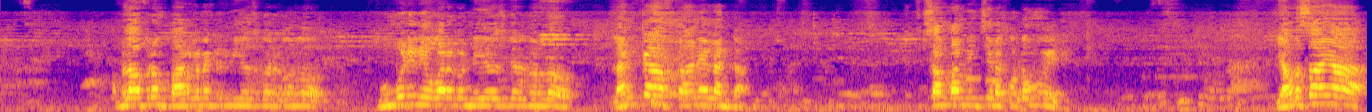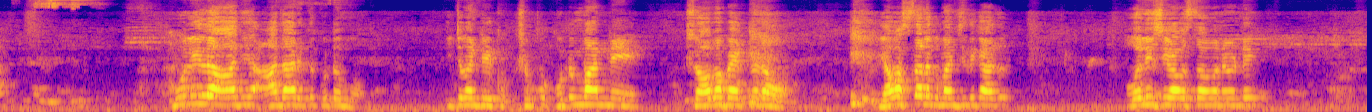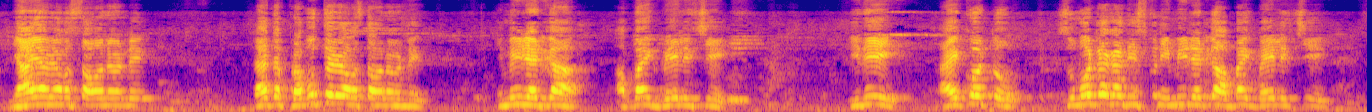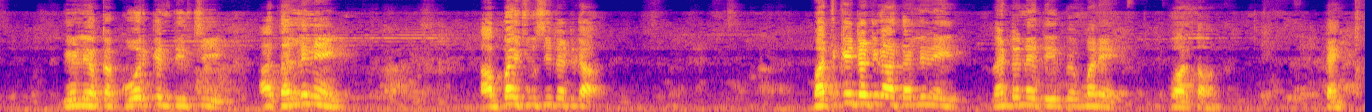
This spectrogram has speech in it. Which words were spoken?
అమలాపురం పార్లమెంటరీ నియోజకవర్గంలో ముమ్మిడి నియోజకవర్గం నియోజకవర్గంలో లంక ఆఫ్ తానే లంక సంబంధించిన కుటుంబం ఇది. వ్యవసాయ కూలీల ఆది ఆధారిత కుటుంబం. ఇటువంటి క్షు- కుటుంబాన్ని క్షోభ పెట్టడం వ్యవస్థలకు మంచిది కాదు. పోలీసు వ్యవస్థ అవనివ్వండి న్యాయ వ్యవస్థ అవనివ్వండి లేకపోతే ప్రభుత్వ వ్యవస్థ ఉన్నవండి ఇమీడియట్గా అబ్బాయికి బెయిల్ ఇచ్చి ఇది హైకోర్టు సుమోటాగా తీసుకుని ఇమీడియట్గా అబ్బాయికి బెయిల్ ఇచ్చి వీళ్ళ యొక్క కోరికను తీర్చి ఆ తల్లిని అబ్బాయి చూసేటట్టుగా బతికేటట్టుగా ఆ తల్లిని వెంటనే తీర్పు ఇవ్వమని కోరుతా ఉన్నాను థ్యాంక్ యూ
